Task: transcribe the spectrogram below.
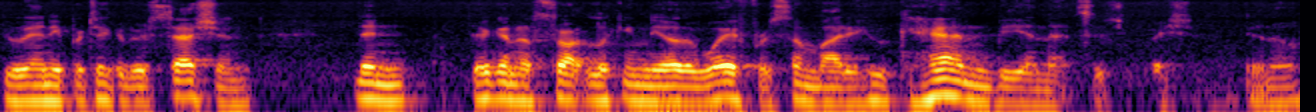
to any particular session, then they're going to start looking the other way for somebody who can be in that situation, you know?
